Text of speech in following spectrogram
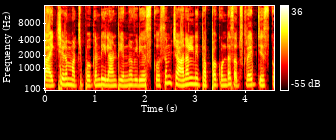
లైక్ చేయడం మర్చిపోకండి. ఇలాంటి ఎన్నో వీడియోస్ కోసం ఛానల్ని తప్పకుండా సబ్స్క్రైబ్ చేసుకోండి.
